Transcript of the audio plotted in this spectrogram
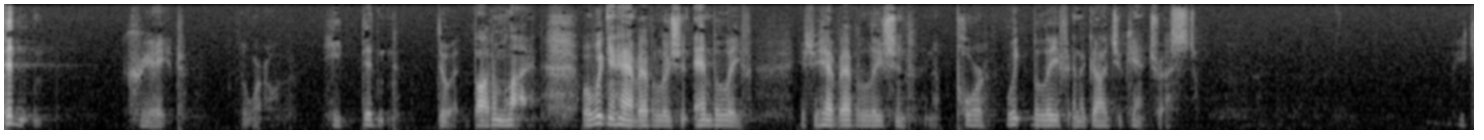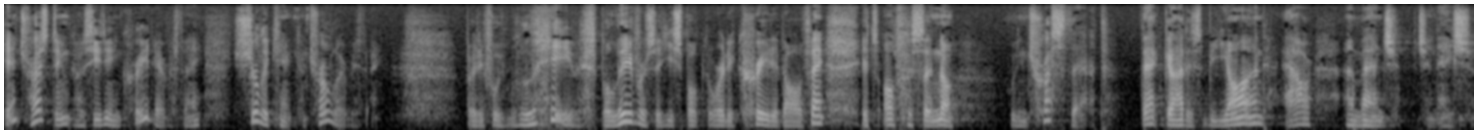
didn't create the world, He didn't do it. Bottom line. Well, we can have evolution and belief. If you have evolution and a poor, weak belief in a God you can't trust. You can't trust him because he didn't create everything. Surely can't control everything. But if we believe as believers that he spoke the word, he created all things, it's all of a no, we can trust that. That God is beyond our imagination.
